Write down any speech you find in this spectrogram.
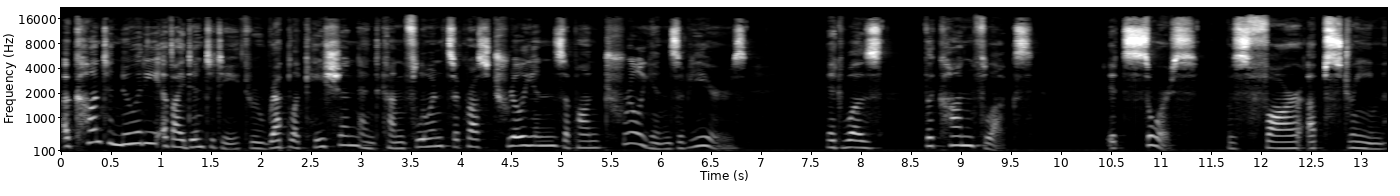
a continuity of identity through replication and confluence across trillions upon trillions of years. It was the conflux. Its source was far upstream.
